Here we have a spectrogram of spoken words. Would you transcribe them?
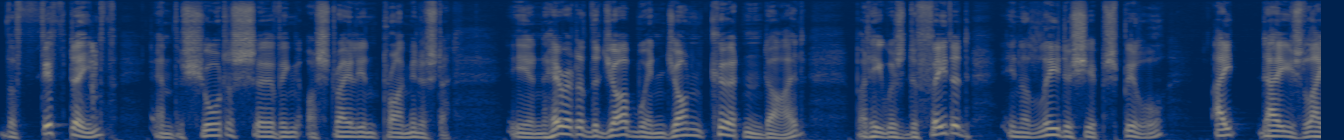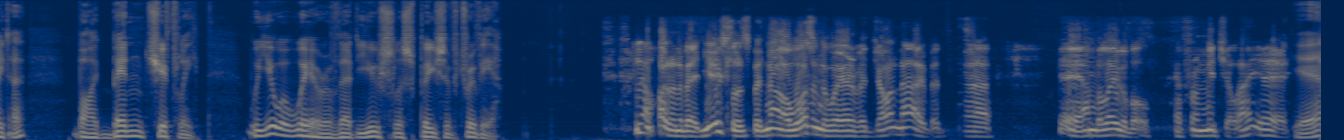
the 15th and the shortest serving Australian Prime Minister. He inherited the job when John Curtin died, but he was defeated in a leadership spill eight days later by Ben Chifley. Were you aware of that useless piece of trivia? no, I don't know about useless, but no, I wasn't aware of it, John. No, but uh, yeah, unbelievable. From Mitchell, hey, yeah. Yeah,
